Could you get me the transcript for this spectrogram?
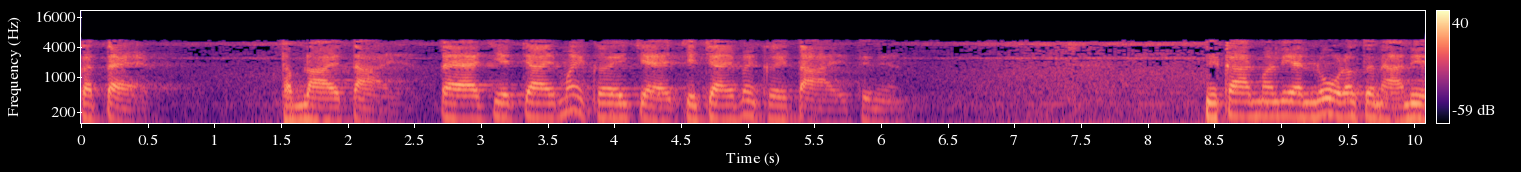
ก็แตก ทำลายตาย แต่จิตใจไม่เคยแก่จิตใจไม่เคยตายทีเนี้ยในการมาเรียนรู้ลักษณะนี้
